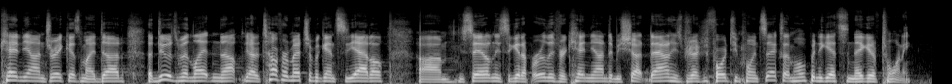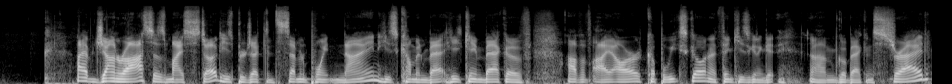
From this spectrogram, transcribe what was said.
Kenyon Drake is my dud. The dude's been lighting up. Got a tougher matchup against Seattle. Um, Seattle needs to get up early for Kenyon to be shut down. He's projected 14.6. I'm hoping he gets negative 20. I have John Ross as my stud. He's projected 7.9. He's coming back. He came back of off of IR a couple weeks ago, and I think he's going to get um, go back in stride.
